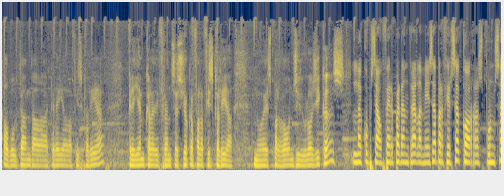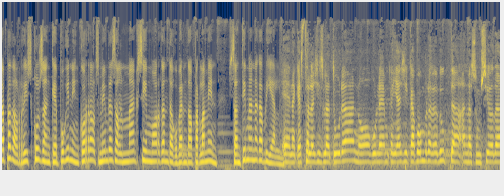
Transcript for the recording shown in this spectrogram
al voltant de la querella de la Fiscalia. Creiem que la diferenciació que fa la Fiscalia no és per raons ideològiques. La CUP s'ha ofert per entrar a la mesa per fer-se corresponsable dels riscos en què puguin incórrer els membres del màxim òrgan de govern del Parlament. Sentim Anna Gabriel. En aquesta legislatura no volem que hi hagi cap ombra de dubte en l'assumpció de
